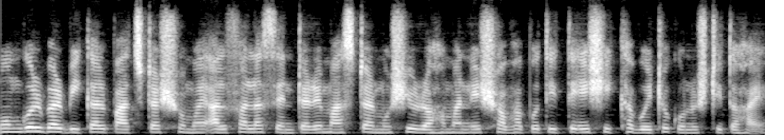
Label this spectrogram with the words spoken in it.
মঙ্গলবার বিকাল পাঁচটার সময় আলফালা সেন্টারে মাস্টার মশিউর রহমানের সভাপতিত্বে এই শিক্ষা বৈঠক অনুষ্ঠিত হয়।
